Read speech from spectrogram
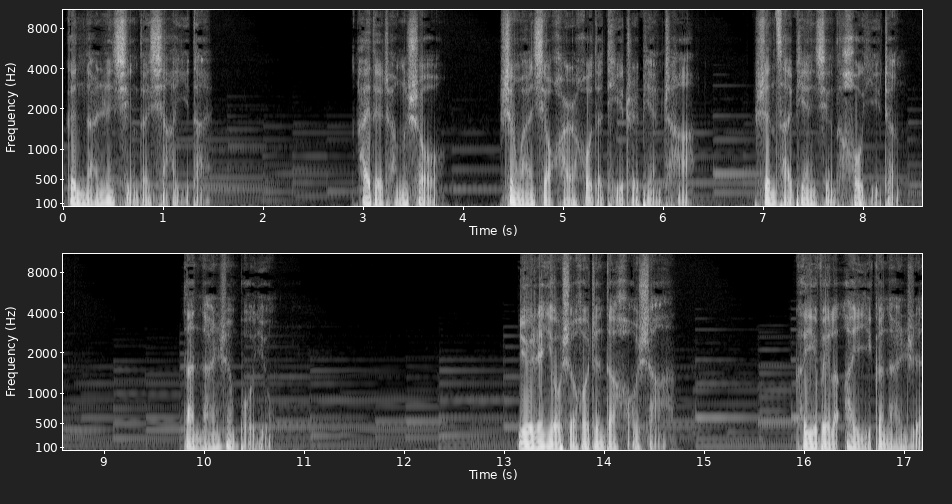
跟男人姓的下一代，还得承受生完小孩后的体质变差、身材变形的后遗症。但男人不用。女人有时候真的好傻，可以为了爱一个男人，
